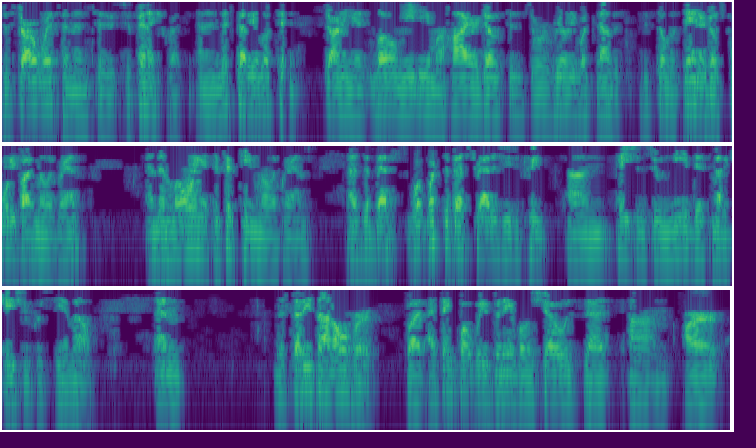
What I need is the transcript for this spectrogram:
to start with and then to, to finish with. And in this study, I looked at starting at low, medium, or higher doses, or really what's now the, still the standard dose, 45 milligrams, and then lowering it to 15 milligrams as the best. What, what's the best strategy to treat um, patients who need this medication for CML? And the study's not over, but I think what we've been able to show is that um, our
